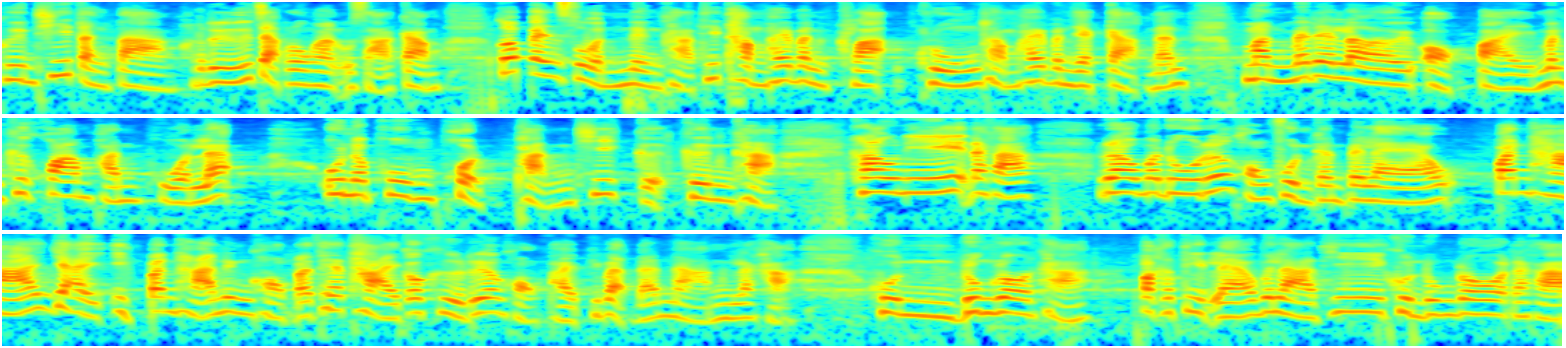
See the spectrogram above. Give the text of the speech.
พื้นที่ต่างๆ หรือจากโรงงานอุตสาหกรรม ก็เป็นส่วนหนึ่งค่ะ ที่ทำให้มันคละคลุ้งทำให้บรรยากาศนั้น มันไม่ได้ลอยออกไป มันคือความผันผวนและอุณหภูมิผดผันที่เกิดขึ้นค่ะ คราวนี้นะคะ เรามาดูเรื่องของฝุ่นกันไปแล้ว ปัญหาใหญ่อีกปัญหาหนึ่งของประเทศไทยก็คือเรื่องของภัยพิบัติด้านน้ำนี่แหละค่ะ คุณรุ่งโรจน์คะปกติแล้วเวลาที่คุณรุ่งโรจน์นะคะ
